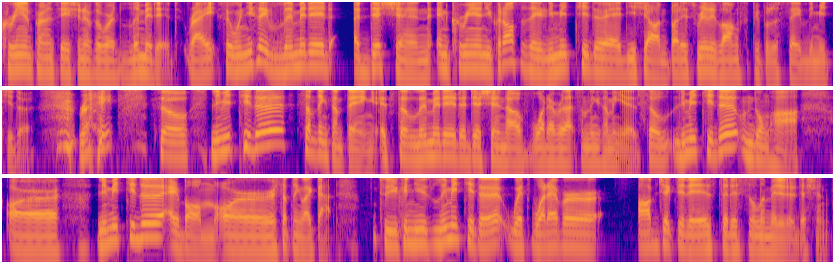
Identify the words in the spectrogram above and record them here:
Korean pronunciation of the word limited, right? So when you say limited edition in Korean, you could also say limited edition, but it's really long, so people just say limited, right? So limited something something. It's the limited edition of whatever that something something is. So limited 운동화 or limited album or something like that. So you can use limited with whatever object it is that is the limited edition.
